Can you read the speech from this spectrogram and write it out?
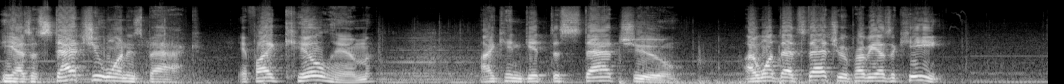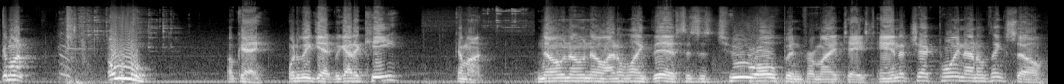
He has a statue on his back. If I kill him, I can get the statue. I want that statue. It probably has a key. Come on. Oh! Okay. What do we get? We got a key? Come on. No, no, no. I don't like this. This is too open for my taste. And a checkpoint? I don't think so.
